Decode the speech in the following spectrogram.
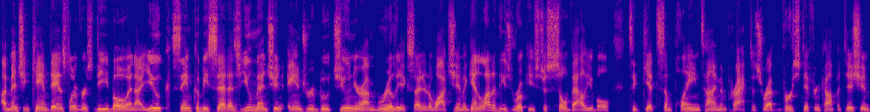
I mentioned Cam Dantzler versus Debo and Aiyuk. Same could be said as you mentioned Andrew Booth Jr. I'm really excited to watch him. Again, a lot of these rookies just so valuable to get some playing time and practice rep versus different competition.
